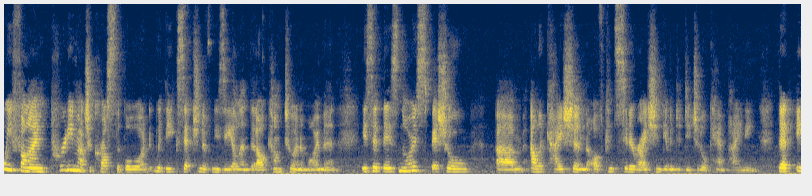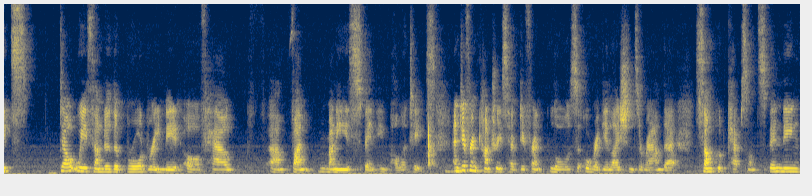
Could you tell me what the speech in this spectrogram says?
we find pretty much across the board, with the exception of New Zealand, that I'll come to in a moment, is that there's no special um, allocation of consideration given to digital campaigning. That it's dealt with under the broad remit of how um, fund money is spent in politics. Mm-hmm. And different countries have different laws or regulations around that. Some put caps on spending,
